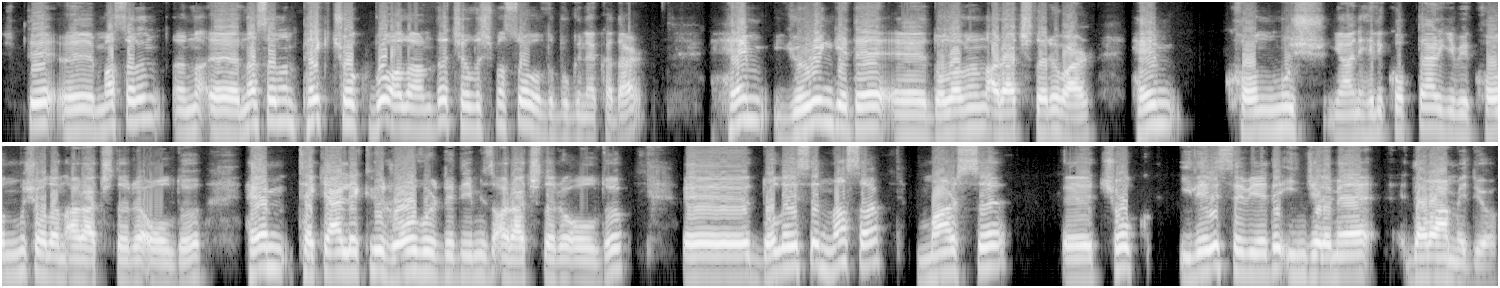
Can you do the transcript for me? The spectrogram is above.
İşte e, NASA'nın e, NASA'nın pek çok bu alanda çalışması oldu bugüne kadar. Hem yörüngede e, dolanan araçları var, hem konmuş yani helikopter gibi konmuş olan araçları oldu. Hem tekerlekli rover dediğimiz araçları oldu. E, dolayısıyla NASA Mars'ı e, çok ileri seviyede incelemeye devam ediyor.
